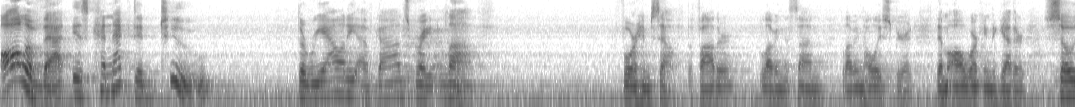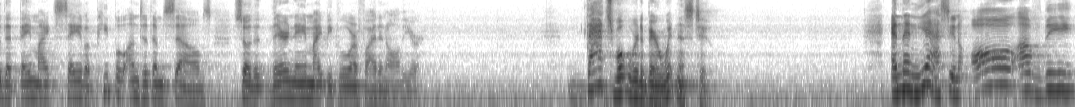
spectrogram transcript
all of that is connected to the reality of God's great love for Himself the Father loving the Son, loving the Holy Spirit, them all working together so that they might save a people unto themselves, so that their name might be glorified in all the earth. That's what we're to bear witness to. And then, yes, in all of the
